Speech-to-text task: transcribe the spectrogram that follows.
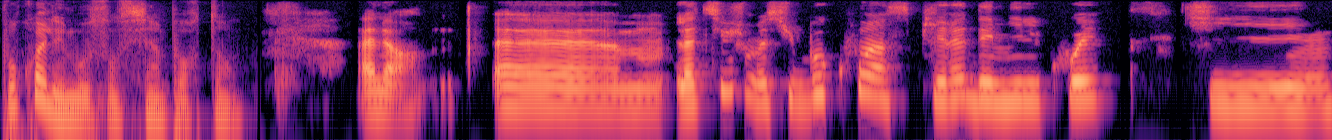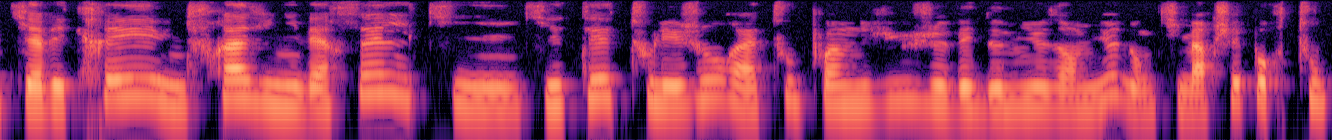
Pourquoi les mots sont si importants? Alors, euh, là-dessus, je me suis beaucoup inspirée d'Émile Coué, qui, qui, avait créé une phrase universelle qui, qui, était tous les jours à tout point de vue, je vais de mieux en mieux, donc qui marchait pour tout.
